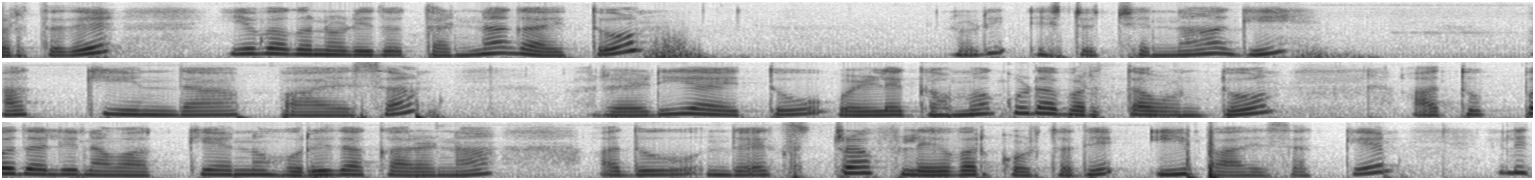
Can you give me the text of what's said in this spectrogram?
ಬರ್ತದೆ. ಇವಾಗ ನೋಡಿ, ಇದು ತಣ್ಣಗಾಯಿತು. ನೋಡಿ, ಎಷ್ಟು ಚೆನ್ನಾಗಿ ಅಕ್ಕಿಯಿಂದ ಪಾಯಸ ರೆಡಿ ಆಯಿತು. ಒಳ್ಳೆ ಘಮ ಕೂಡ ಬರ್ತಾ ಉಂಟು. ಆ ತುಪ್ಪದಲ್ಲಿ ನಾವು ಅಕ್ಕಿಯನ್ನು ಹುರಿದ ಕಾರಣ ಅದು ಒಂದು ಎಕ್ಸ್ಟ್ರಾ ಫ್ಲೇವರ್ ಕೊಡ್ತದೆ ಈ ಪಾಯಸಕ್ಕೆ. ಇಲ್ಲಿ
